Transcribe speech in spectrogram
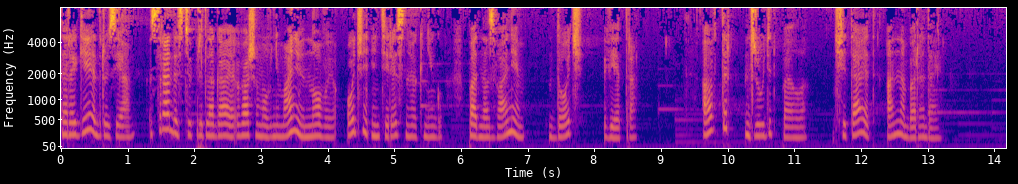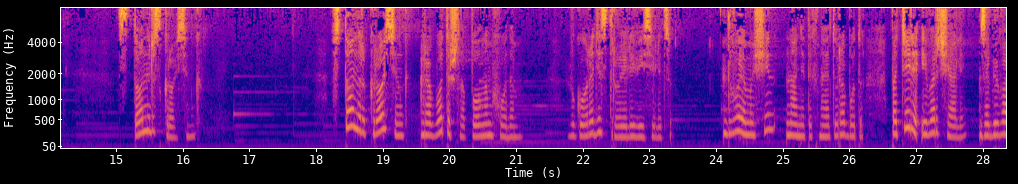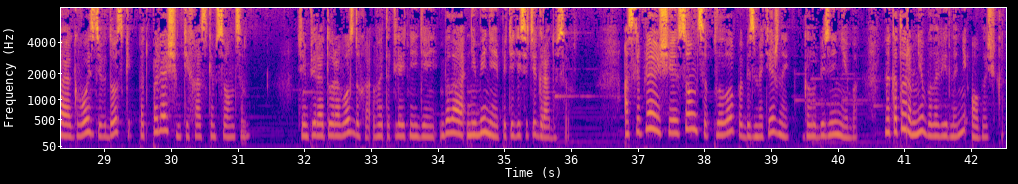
Дорогие друзья, с радостью предлагаю вашему вниманию новую, очень интересную книгу под названием Дочь ветра. Автор Джудит Пелла. Читает Анна Бородай. Стонерс Кроссинг. В Стонер Кроссинг работа шла полным ходом. В городе строили виселицу. Двое мужчин, нанятых на эту работу, потели и ворчали, забивая гвозди в доски под палящим техасским солнцем. Температура воздуха в этот летний день была не менее 50 градусов. Ослепляющее солнце плыло по безмятежной голубизне неба, на котором не было видно ни облачка.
